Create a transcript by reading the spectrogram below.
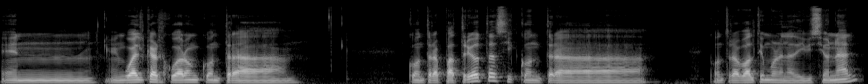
En, en Wildcard jugaron contra, contra Patriotas y contra, contra Baltimore en la divisional.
